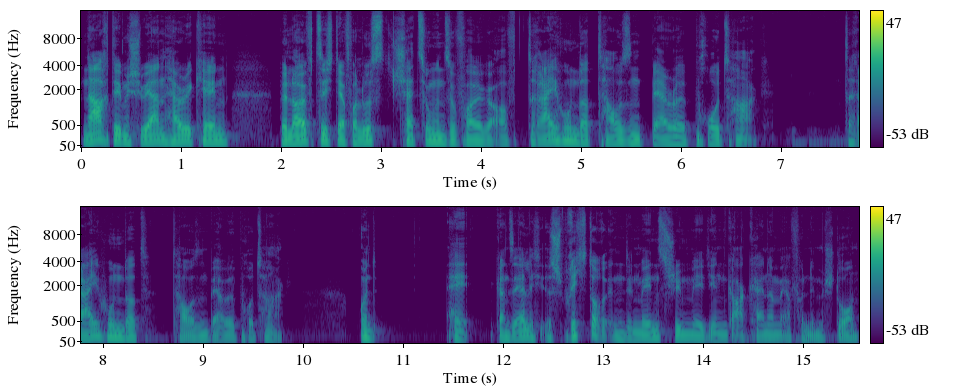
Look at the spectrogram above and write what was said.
nach dem schweren Hurricane beläuft sich der Verlust Schätzungen zufolge auf 300.000 Barrel pro Tag. 300.000 Barrel pro Tag. Und hey, ganz ehrlich, es spricht doch in den Mainstream-Medien gar keiner mehr von dem Sturm.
